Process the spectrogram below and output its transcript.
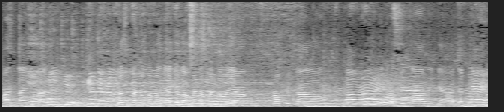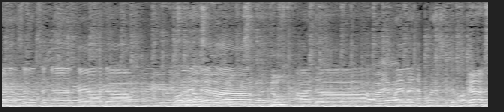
pantai di Bali. Terus menu-menunya juga menu-menu yang tropical, tropical nih kayak ada minuman yang seger-seger, kayak ada portentera, ada ah yang lain-lainnya pokoknya seger banget. Yes.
